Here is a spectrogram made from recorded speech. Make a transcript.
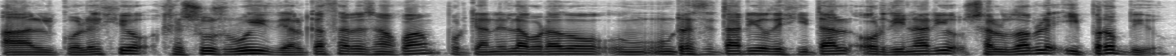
al Colegio Jesús Ruiz de Alcázar de San Juan, porque han elaborado un recetario digital ordinario, saludable y propio.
